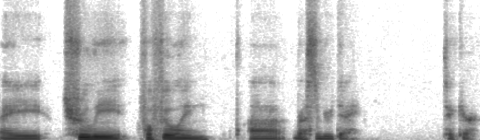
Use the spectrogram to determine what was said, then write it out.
a truly fulfilling uh, rest of your day. Take care.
